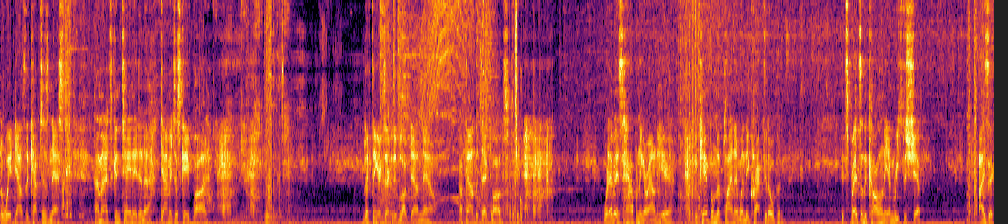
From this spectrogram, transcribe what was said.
Found a way down to the captain's nest. I managed to contain it in a damaged escape pod. Lifting executive lockdown now. I found the deck logs. Whatever is happening around here, it came from the planet when they cracked it open. It spread to the colony and reached the ship. Isaac,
